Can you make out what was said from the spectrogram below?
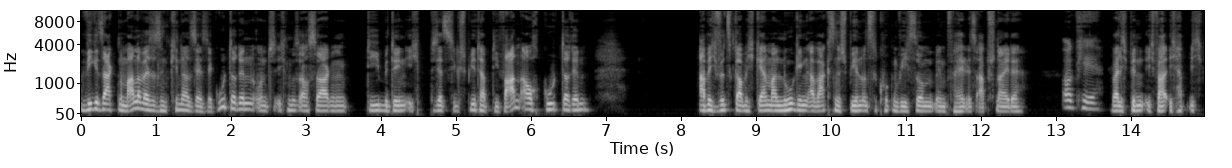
Wie gesagt, normalerweise sind Kinder sehr, sehr gut darin und ich muss auch sagen, die, mit denen ich bis jetzt gespielt habe, die waren auch gut darin. Aber ich würde es, glaube ich, gern mal nur gegen Erwachsene spielen und zu gucken, wie ich so im Verhältnis abschneide. Okay. Weil ich bin, ich war, ich habe mich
